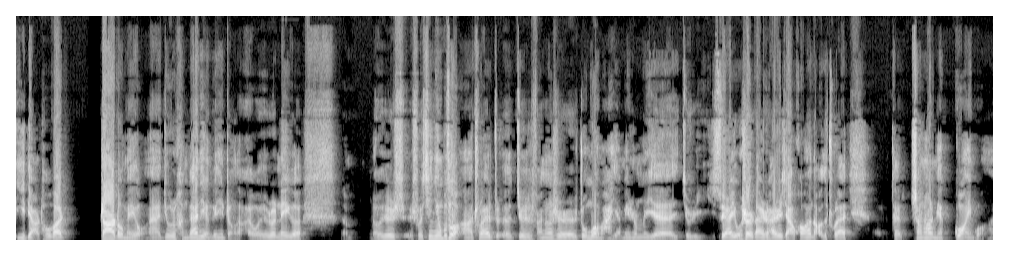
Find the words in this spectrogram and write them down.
一点头发渣都没有，哎，就是很干净给你整的，哎，我就说那个，我就是说心情不错啊，出来呃就是反正是周末嘛，也没什么，也就是虽然有事儿，但是还是想换换脑子出来。在商场里面逛一逛啊，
